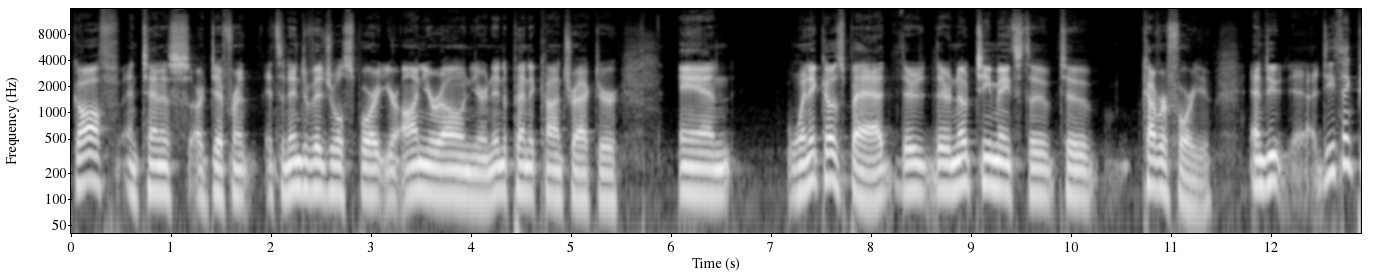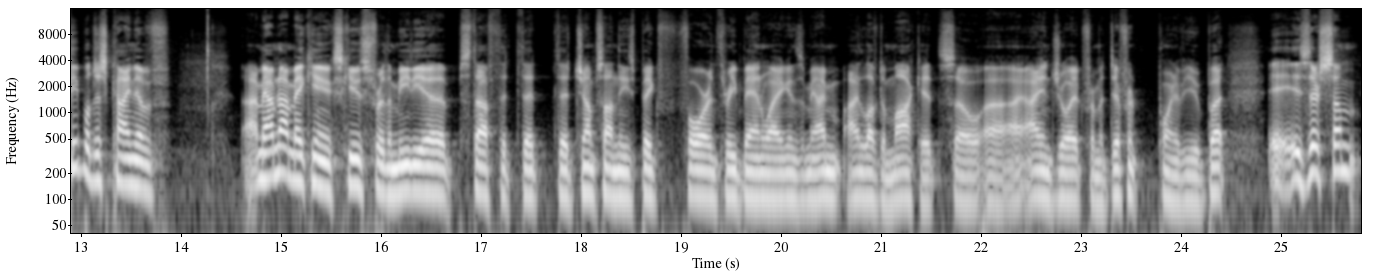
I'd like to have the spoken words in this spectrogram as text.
golf and tennis are different. It's an individual sport. You're on your own. You're an independent contractor, and when it goes bad, there there are no teammates to to cover for you. And do do you think people just kind of I mean, I'm not making an excuse for the media stuff that, that, that jumps on these big four and three bandwagons. I mean, I'm, I love to mock it, so uh, I, I enjoy it from a different point of view. But is there some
